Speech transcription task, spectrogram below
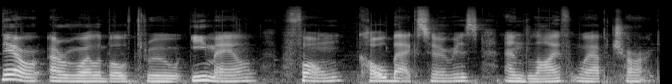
They are available through email, phone, callback service, and live web chat.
